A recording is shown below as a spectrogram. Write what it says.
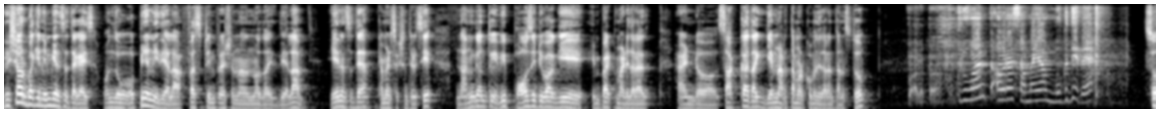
ರಿಷಾ ಅವ್ರ ಬಗ್ಗೆ ನಿಮ್ಗೆ ಅನಿಸುತ್ತೆ ಗೈಸ್ ಒಂದು ಒಪಿನಿಯನ್ ಇದೆಯಲ್ಲ ಫಸ್ಟ್ ಇಂಪ್ರೆಷನ್ ಅನ್ನೋದು ಇದೆಯಲ್ಲ ಏನು ಅನಿಸುತ್ತೆ? ಕಮೆಂಟ್ ಸೆಕ್ಷನ್ ತಿಳಿಸಿ. ನನಗಂತೂ ಹೆವಿ ಪಾಸಿಟಿವ್ ಆಗಿ ಇಂಪ್ಯಾಕ್ಟ್ ಮಾಡಿದ್ದಾರೆ ಆ್ಯಂಡ್ ಸಖತ್ತಾಗಿ ಗೇಮ್ನ ಅರ್ಥ ಮಾಡ್ಕೊಂಬಂದಿದ್ದಾರೆ ಅಂತ ಅನಿಸ್ತು. ಅವರ ಸಮಯ ಮುಗಿದಿದೆ. ಸೊ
